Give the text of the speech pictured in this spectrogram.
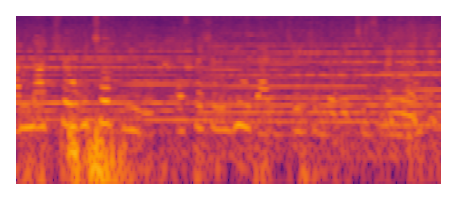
I'm not sure which of you especially you that is drinking the witch's brew.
